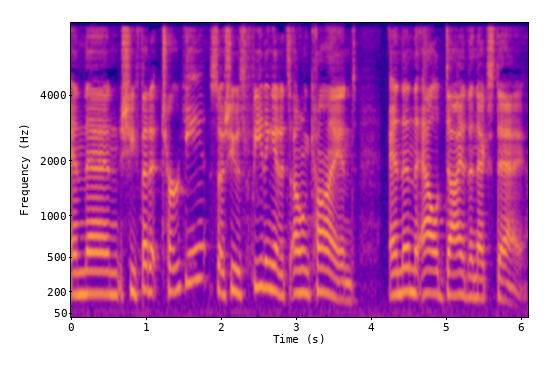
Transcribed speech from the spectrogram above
and then she fed it turkey, so she was feeding it its own kind, and then the owl died the next day.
